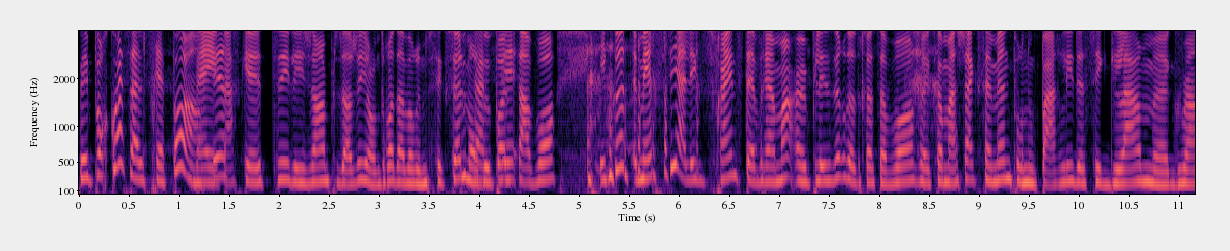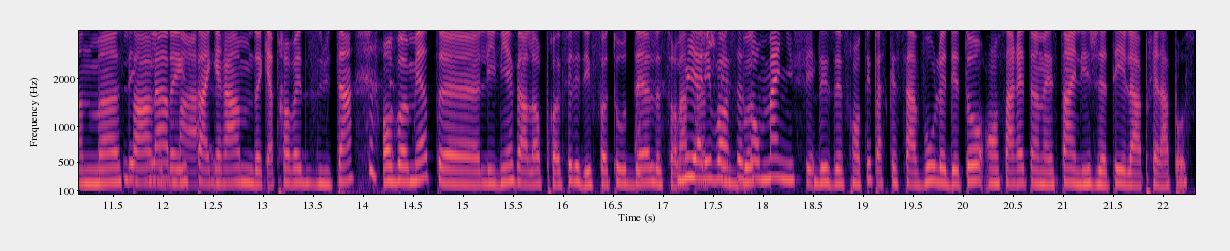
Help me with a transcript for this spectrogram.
mais pourquoi ça le serait pas, en ben, Parce que, tu sais, les gens plus âgés, ils ont le droit d'avoir une vie sexuelle, mais on veut pas le savoir. Écoute, merci, Alex Dufresne. C'était vraiment un plaisir de te recevoir, euh, comme à chaque semaine, pour nous parler de ces glam euh, grandma stars d'Instagram de 98 ans. On va mettre les liens vers leur profil et des photos d'elles sur la oui, page allez voir, Facebook. Ce sont magnifiques. Des effrontés parce que ça vaut le détour. On s'arrête un instant et les jeter là après la pause.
